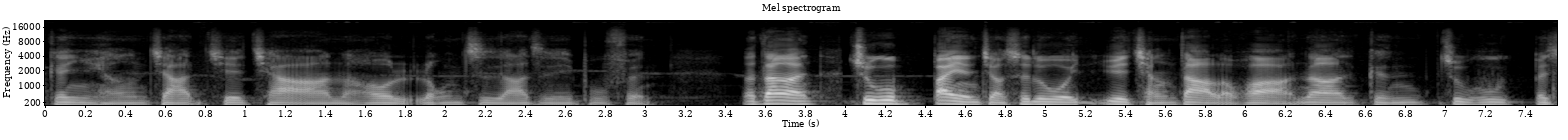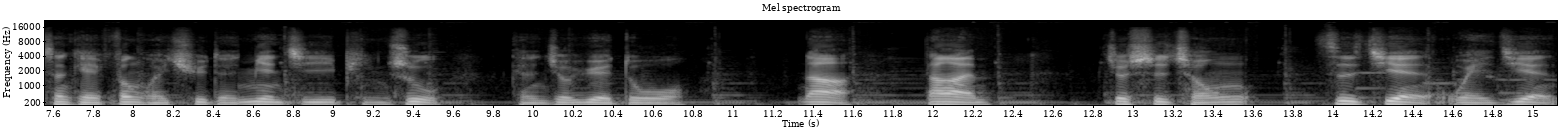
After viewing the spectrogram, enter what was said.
跟银行加接洽啊，然后融资啊这些部分。那当然，住户扮演角色如果越强大的话，那跟住户本身可以分回去的面积坪数。可能就越多，那当然就是从自建、违建，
